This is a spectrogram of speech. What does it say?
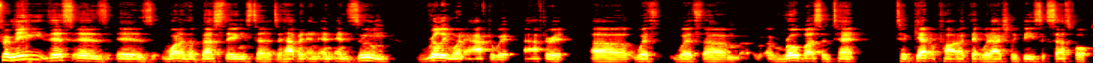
for me, this is is one of the best things to, to happen, and, and and Zoom really went after it after it uh, with with um, a robust intent to get a product that would actually be successful.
